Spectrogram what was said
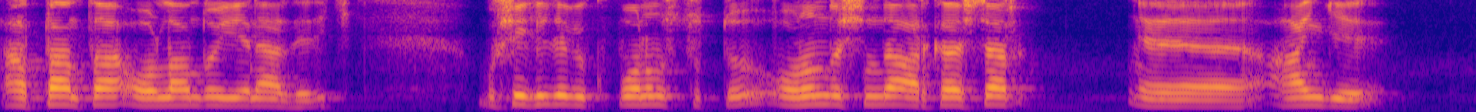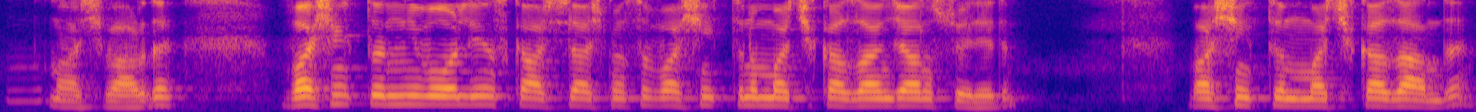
Atlanta Orlando'yu yener dedik. Bu şekilde bir kuponumuz tuttu. Onun dışında arkadaşlar e, hangi maç vardı? Washington New Orleans karşılaşması. Washington'ın maçı kazanacağını söyledim. Washington maçı kazandı.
